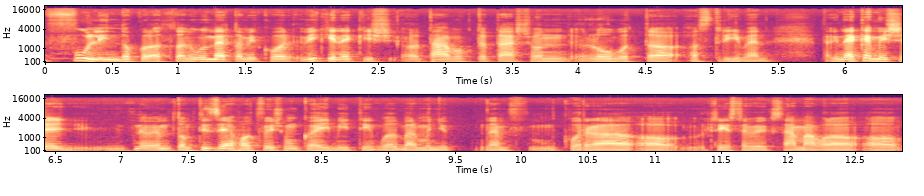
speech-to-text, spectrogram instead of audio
full indokolatlanul, mert amikor Vikinek is a távoktatáson lógott a, a streamen, meg nekem is egy, nem tudom, 16 fős munkahelyi meeting volt, bár mondjuk nem korrelál a résztvevők számával a, a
